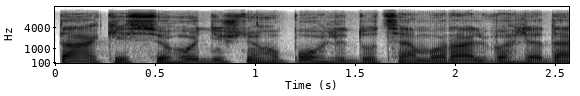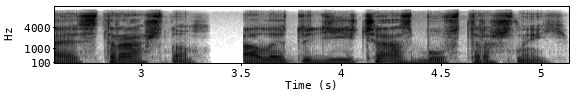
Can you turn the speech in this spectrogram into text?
Так, із сьогоднішнього погляду ця мораль виглядає страшно, але тоді й час був страшний.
